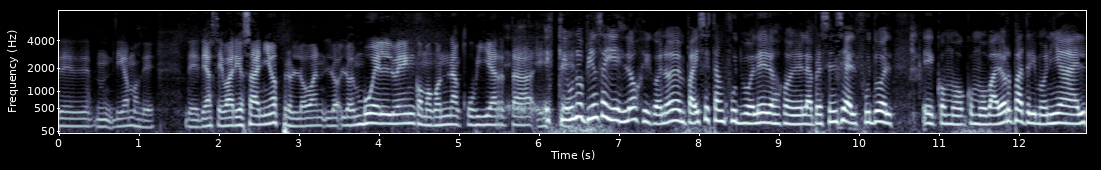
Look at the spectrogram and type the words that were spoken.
de- de, digamos, de, de, de hace varios años, pero lo, van, lo, lo envuelven como con una cubierta. Es este, que uno piensa y es lógico, ¿no? En países tan futboleros, con la presencia del fútbol eh, como, como valor patrimonial,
